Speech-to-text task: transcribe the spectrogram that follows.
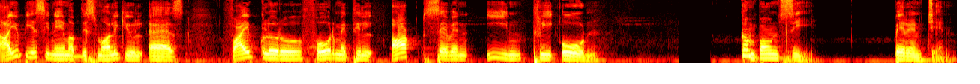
IUPAC name of this molecule as 5-chloro-4-methyl oct-7-ene 3-one. Compound C Parent chain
